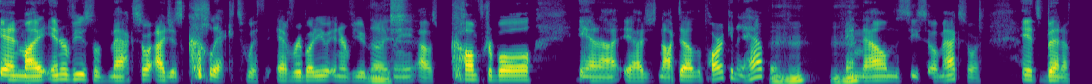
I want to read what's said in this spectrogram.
and my interviews with Maxor, I just clicked with everybody who interviewed Nice. with me. I was comfortable, and I, and I just knocked it out of the park, and it happened Mhm. Mhm. and now I'm the CISO at Maxor. It's been a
